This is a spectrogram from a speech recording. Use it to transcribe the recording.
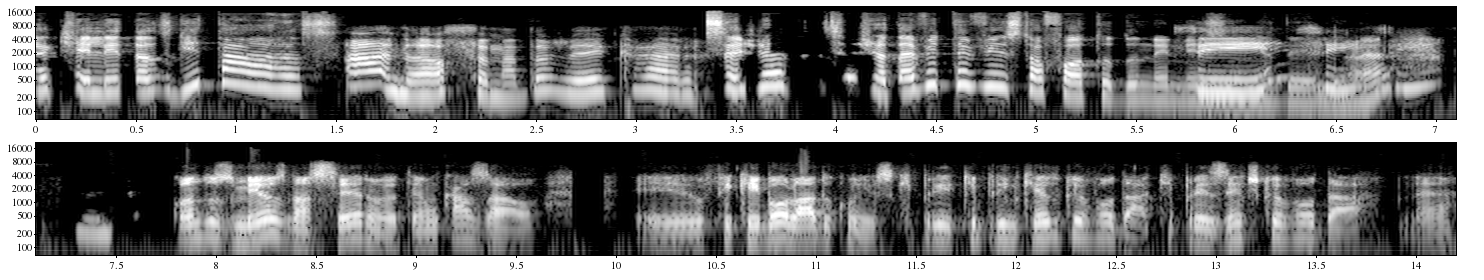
é aquele das guitarras. Ah, nossa, nada a ver, cara. Você já, você já deve ter visto a foto do nenenzinho Sim, dele, sim, né? sim. Quando os meus nasceram, eu tenho um casal. Eu fiquei bolado com isso. Que, que brinquedo que eu vou dar? Que presente que eu vou dar, né?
